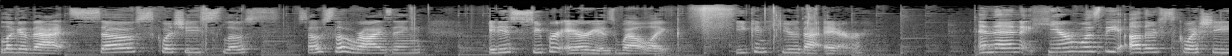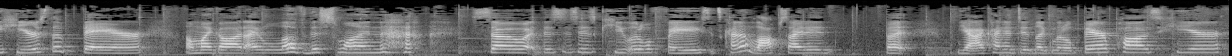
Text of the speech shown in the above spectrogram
look at that, so squishy, slow, so slow rising. It is super airy as well, like you can hear that air. And then here was the other squishy. Here's the bear. Oh my god, I love this one. so this is his cute little face. It's kind of lopsided, but yeah, I kind of did like little bear paws here.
